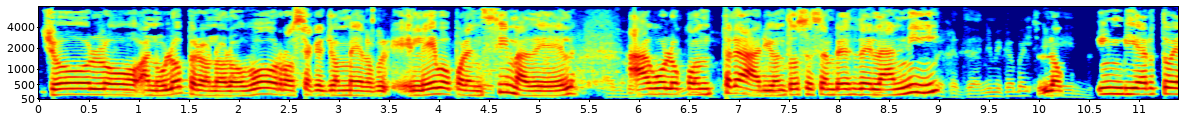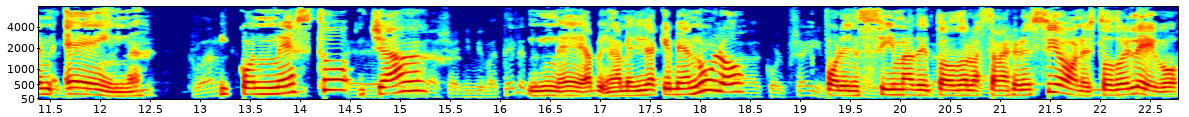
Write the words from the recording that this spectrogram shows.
Yo lo anulo, pero no lo borro, o sea que yo me elevo por encima de él, hago lo contrario. Entonces, en vez del ani, lo invierto en ein y con esto ya, eh, a medida que me anulo, por encima de todas las transgresiones, todo el ego,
